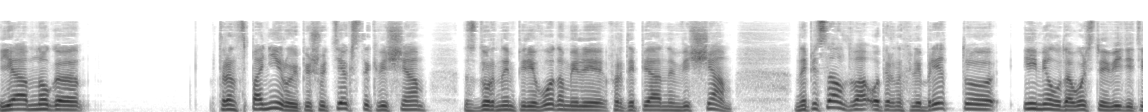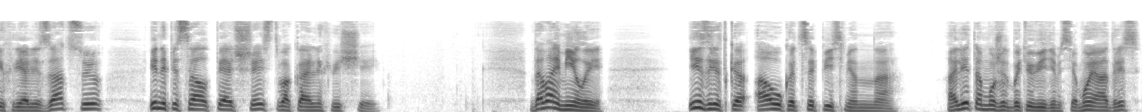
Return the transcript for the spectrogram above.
Я много транспонирую, пишу тексты к вещам с дурным переводом или фортепианным вещам. Написал два оперных либретто и имел удовольствие видеть их реализацию и написал пять-шесть вокальных вещей. «Давай, милый, изредка аукаться письменно, а летом, может быть, увидимся. Мой адрес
